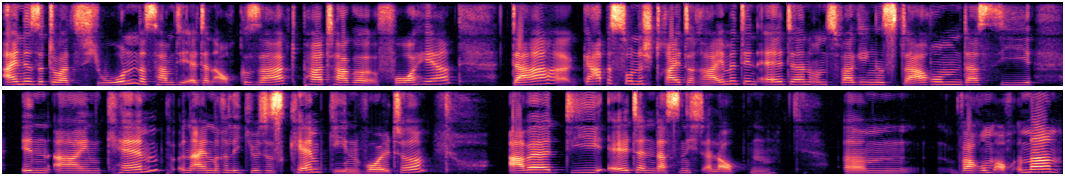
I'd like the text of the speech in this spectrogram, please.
eine Situation, das haben die Eltern auch gesagt, paar Tage vorher. Da gab es so eine Streiterei mit den Eltern und zwar ging es darum, dass sie in ein Camp, in ein religiöses Camp gehen wollte, aber die Eltern das nicht erlaubten. Ähm, warum auch immer,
